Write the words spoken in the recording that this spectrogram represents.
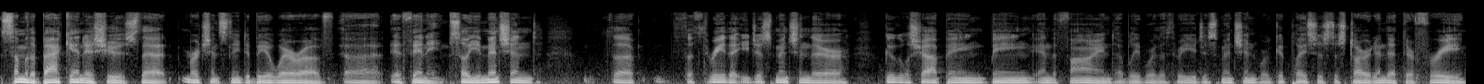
some of the back end issues that merchants need to be aware of, uh, if any. So you mentioned the the three that you just mentioned there Google Shopping, Bing, and the Find, I believe were the three you just mentioned, were good places to start and that they're free.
